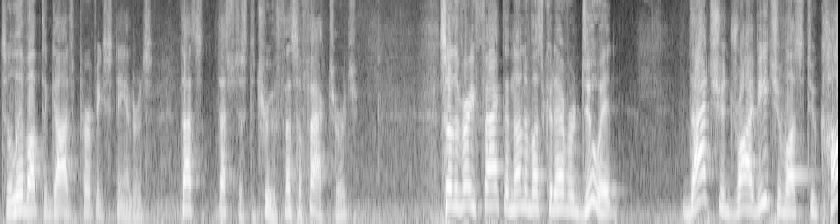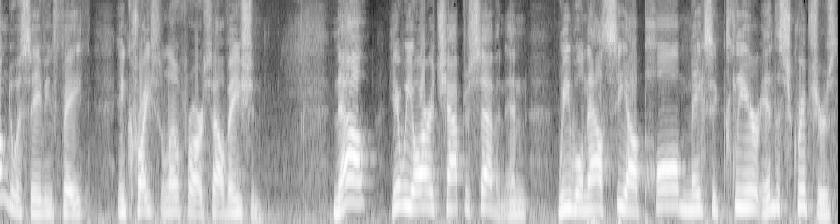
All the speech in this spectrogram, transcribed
to live up to God's perfect standards. That's, that's just the truth. That's a fact, church. So, the very fact that none of us could ever do it, that should drive each of us to come to a saving faith in Christ alone for our salvation. Now, here we are at chapter 7, and we will now see how Paul makes it clear in the scriptures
